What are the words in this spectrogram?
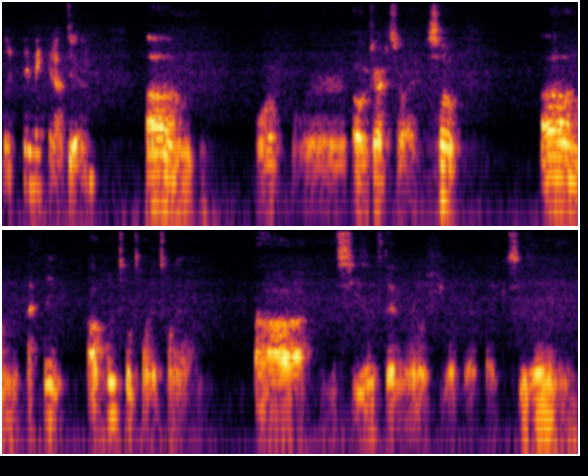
like they make it out to Yeah. be. Um, what were oh to Survive. So, um, I think up until 2021, uh, the seasons didn't really feel good. Like season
